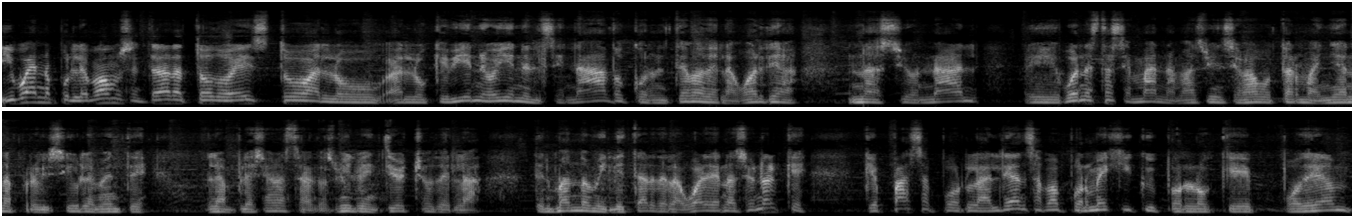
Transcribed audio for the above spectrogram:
Y bueno, pues le vamos a entrar a todo esto, a lo, a lo que viene hoy en el Senado con el tema de la Guardia Nacional. Eh, bueno, esta semana más bien se va a votar mañana previsiblemente la ampliación hasta el 2028 de la, del mando militar de la Guardia Nacional que, que pasa por la Alianza, va por México y por lo que podrían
